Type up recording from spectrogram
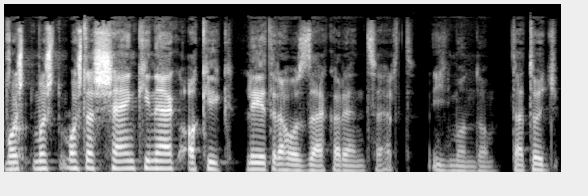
Most, most, most a senkinek, akik létrehozzák a rendszert. Így mondom. Tehát, hogy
